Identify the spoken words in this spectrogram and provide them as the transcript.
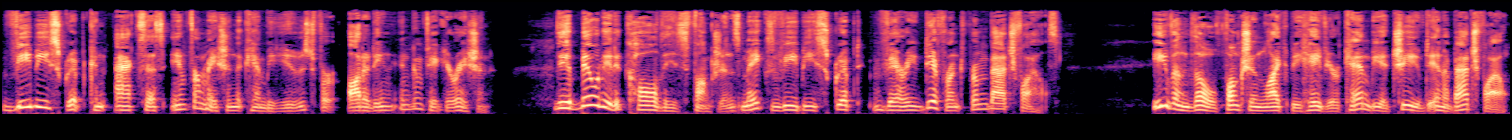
VBScript can access information that can be used for auditing and configuration. The ability to call these functions makes VBScript very different from batch files. Even though function-like behavior can be achieved in a batch file,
